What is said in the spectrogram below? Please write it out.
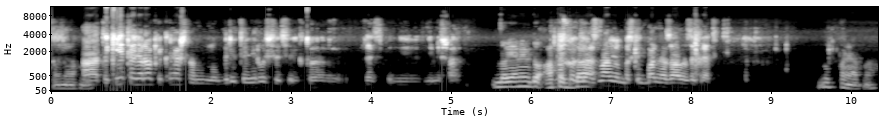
Понятно. А такие тренировки, конечно, ну, бери тренируйся, если никто, в принципе, не, не мешает. Ну, я имею в виду, а Насколько когда... я знаю, баскетбольные залы закрыты. Ну, понятно.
